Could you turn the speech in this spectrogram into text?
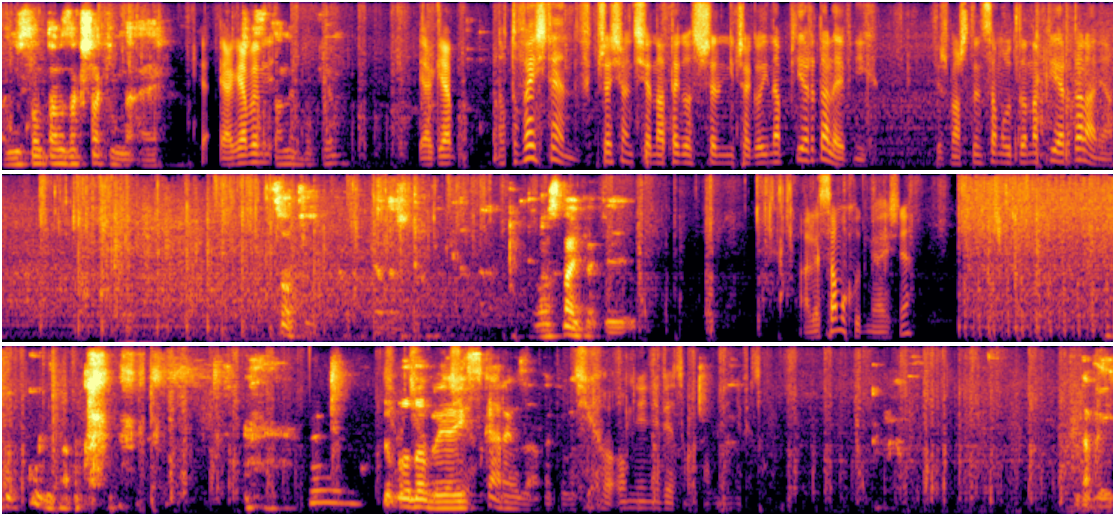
Oni są tam za krzakiem na E. Ja- Jak ja bym, Stanę bokiem. Jak ja. No to weź ten, przesiądź się na tego strzelniczego i napierdalaj w nich. Wiesz, masz ten samochód do napierdalania. Co ty? Gadasz? Ja Mam snajper, ty. Ale samochód miałeś, nie? O kurwa. To było dobre, ja ich z karem zaatakowałem. Cicho, o mnie nie wiedzą, o mnie nie wiedzą. Dawaj.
